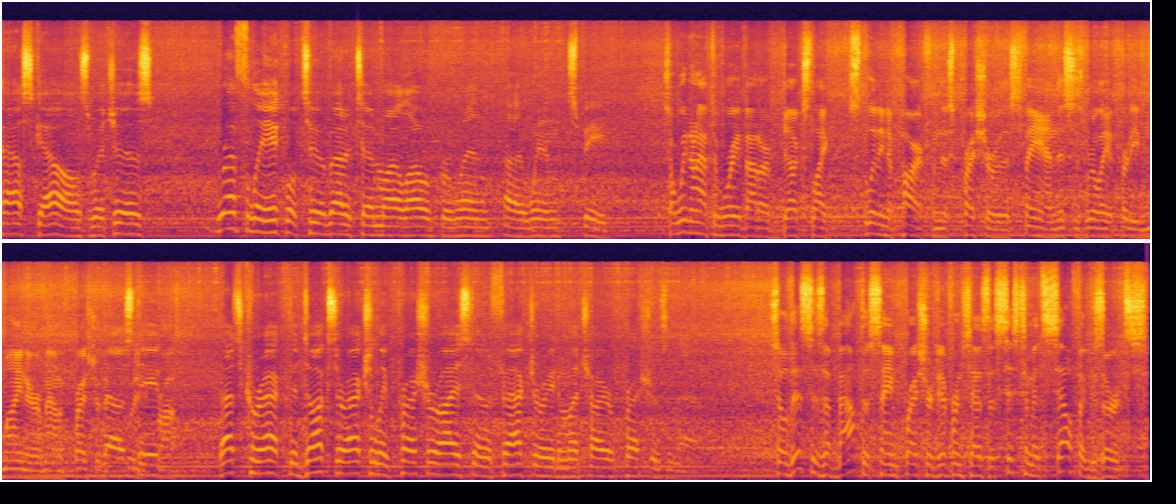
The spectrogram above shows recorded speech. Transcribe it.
pascals, which is roughly equal to about a 10 mile hour per wind, uh, wind speed. So we don't have to worry about our ducts like splitting apart from this pressure of this fan. This is really a pretty minor amount of pressure that's no, Steve, across. That's correct. The ducts are actually pressurized in the factory to much higher pressures than that. So this is about the same pressure difference as the system itself exerts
